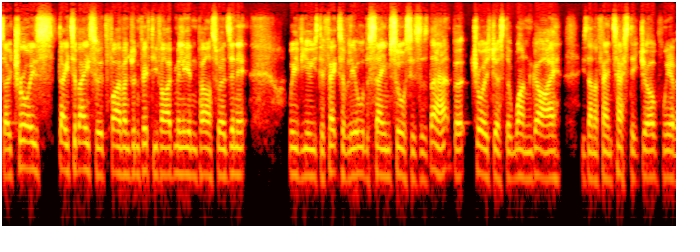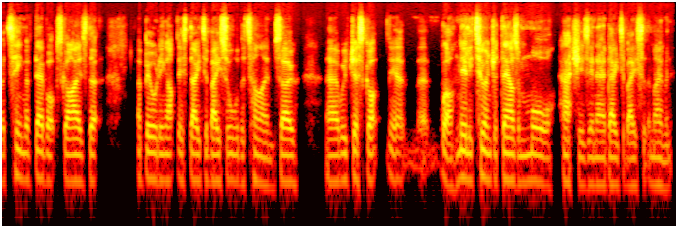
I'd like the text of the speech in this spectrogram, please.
So Troy's database with 555 million passwords in it. We've used effectively all the same sources as that, but Troy's just the one guy. He's done a fantastic job. We have a team of DevOps guys that are building up this database all the time. So Uh, we've just got uh, well nearly 200,000 more hashes in our database at the moment.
